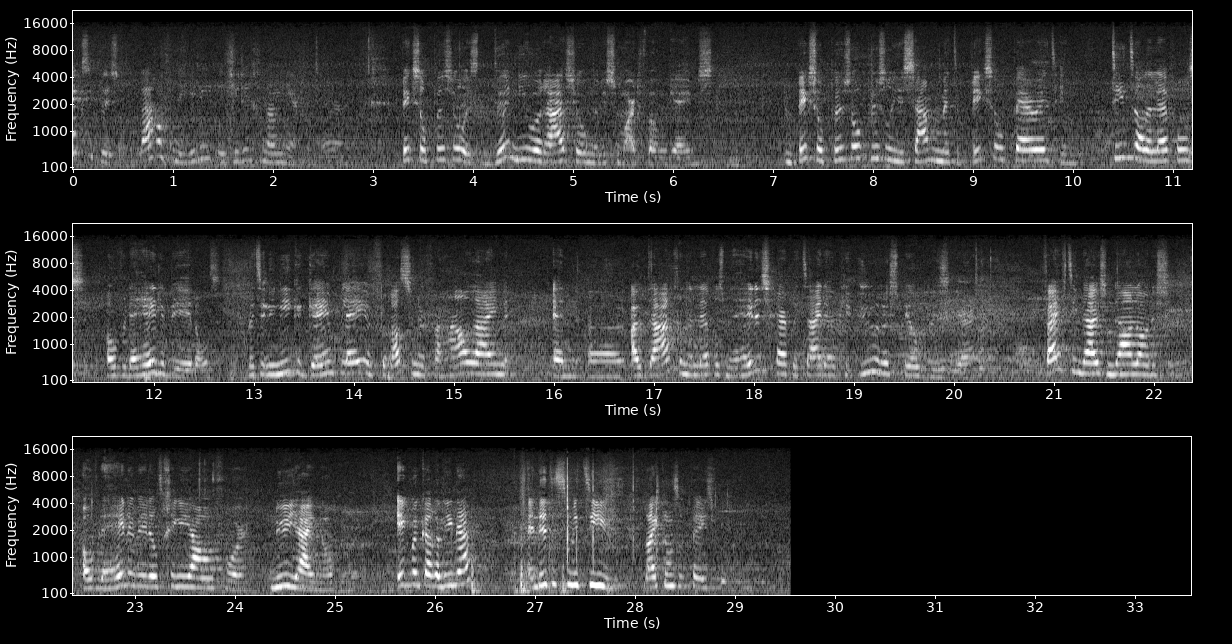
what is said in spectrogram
Pixel Puzzle. Waarom vinden jullie dat jullie genomineerd moeten worden? Pixel Puzzle is de nieuwe ratio onder de smartphone games. Een Pixel Puzzle puzzel je samen met de Pixel Parrot in tientallen levels over de hele wereld. Met een unieke gameplay, een verrassende verhaallijn en uh, uitdagende levels met hele scherpe tijden heb je uren speelplezier. 15.000 downloaders over de hele wereld gingen jou al voor. Nu jij nog. Ik ben Carolina en dit is mijn team. Like ons op Facebook.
